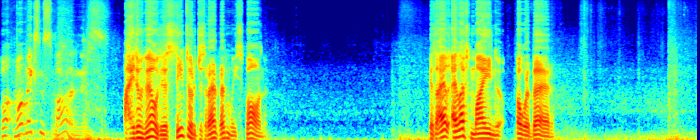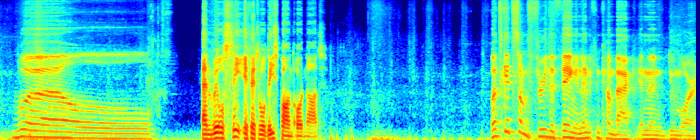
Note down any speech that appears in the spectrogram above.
What what makes them spawn? Is I don't know. They seem to just randomly spawn. Because I, I left mine over there. Well. And we'll see if it will despawn or not. Let's get some through the thing, and then we can come back and then do more.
